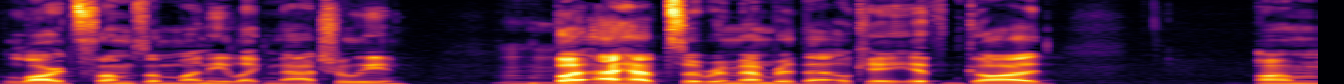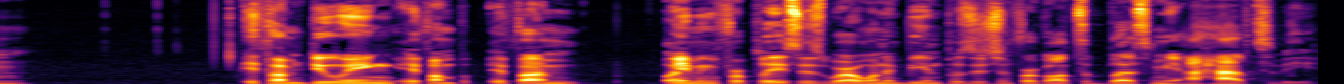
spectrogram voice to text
large sums of money like naturally. mhm. But I have to remember that okay, if God, um, if I'm doing, if I'm, if I'm aiming for places where I want to be in position for God to bless me, I have to be.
